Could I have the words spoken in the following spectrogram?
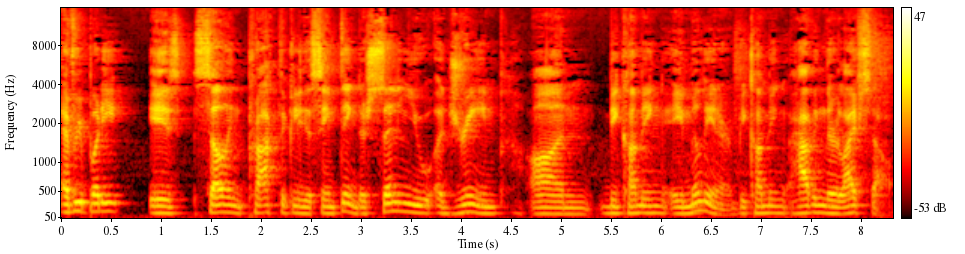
Everybody is selling practically the same thing. They're selling you a dream on becoming a millionaire, becoming having their lifestyle,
